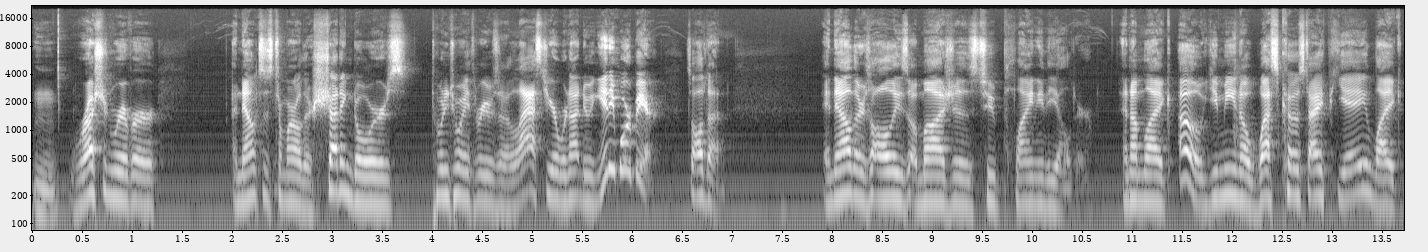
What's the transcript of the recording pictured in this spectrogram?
mm. Russian River announces tomorrow they're shutting doors. 2023 was their last year. We're not doing any more beer. It's all done. And now there's all these homages to Pliny the Elder. And I'm like, oh, you mean a West Coast IPA like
